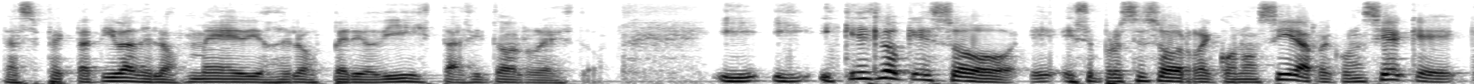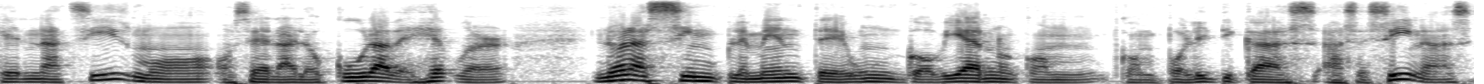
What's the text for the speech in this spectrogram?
las expectativas de los medios, de los periodistas y todo el resto. ¿Y, qué es lo que eso, e, ese proceso reconocía? Reconocía que, el nazismo, o sea, la locura de Hitler, no era simplemente un gobierno con, políticas asesinas,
